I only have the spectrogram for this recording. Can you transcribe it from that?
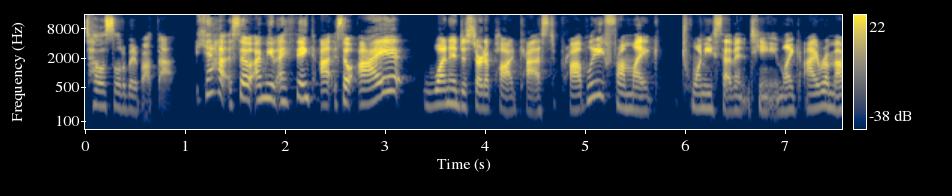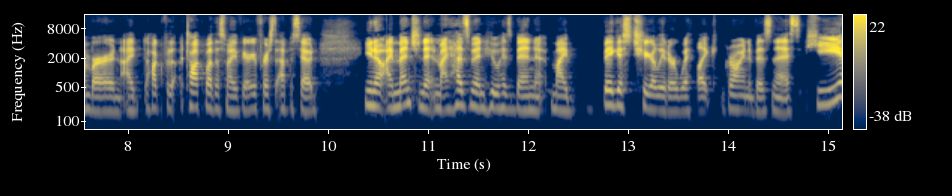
Tell us a little bit about that. Yeah. So, I mean, I think, uh, so I wanted to start a podcast probably from like 2017. Like I remember, and I talk, talk about this in my very first episode, you know, I mentioned it and my husband, who has been my biggest cheerleader with like growing a business, he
